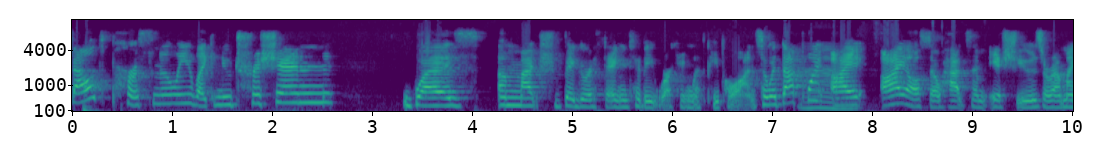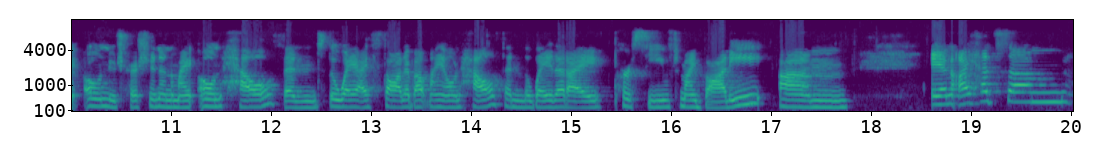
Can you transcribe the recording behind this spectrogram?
felt personally like nutrition was a much bigger thing to be working with people on. So at that point mm. I I also had some issues around my own nutrition and my own health and the way I thought about my own health and the way that I perceived my body. Um, and I had some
